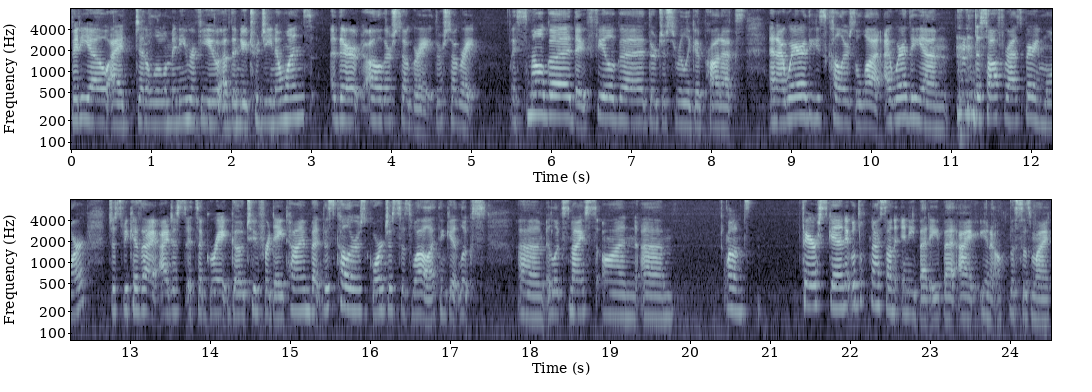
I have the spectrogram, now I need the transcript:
video, I did a little mini review of the Neutrogena ones. They're, oh, they're so great. They're so great. They smell good, they feel good, they're just really good products. And I wear these colors a lot. I wear the um, the soft raspberry more just because I, I just, it's a great go-to for daytime, but this color is gorgeous as well. I think it looks, um, it looks nice on, um, on fair skin. It would look nice on anybody, but I, you know, this is my,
